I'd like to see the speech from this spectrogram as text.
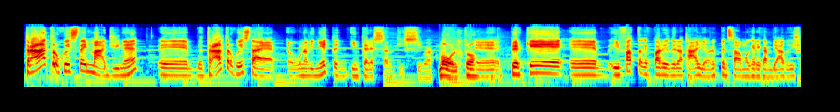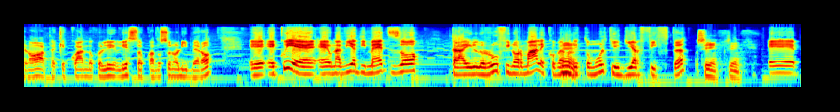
Tra l'altro, questa immagine. Eh, tra l'altro, questa è una vignetta interessantissima. Molto. Eh, perché eh, il fatto che parli della taglia, noi pensavamo che eri cambiato, dice no, perché quando, lì, lì sto, quando sono libero. E, e qui è, è una via di mezzo tra il Rufi normale e, come hanno Mm. detto molti, il Gear Fifth. Sì, sì. E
